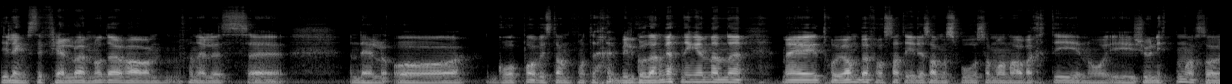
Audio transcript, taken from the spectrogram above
de lengste fjellene ennå. Der har han fremdeles eh, en del å gå på hvis han måte, vil gå den retningen. Men, eh, men, jeg tror han bør fortsatt i det samme spor som han har vært i nå i 2019. Altså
